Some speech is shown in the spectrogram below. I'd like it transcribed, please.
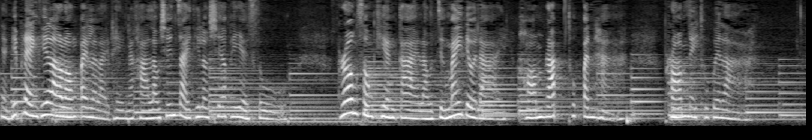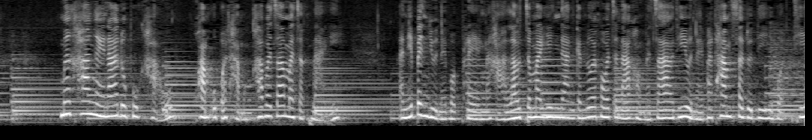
อย่างที่เพลงที่เราร้องไปหลาย ๆ เพลงนะคะ เราชื่นใจที่เราเชื่อพระเยซู พระองค์ทรงเคียงกายเราจึงไม่เดียวดาย พร้อมรับทุกปัญหา พร้อมในทุกเวลา เมื่อข้าเงยหน้าดูภูเขา ความอุปถัมภ์ของข้าพเจ้ามาจากไหน อันนี้เป็นอยู่ในบทเพลงนะคะ เราจะมายืนยันกันด้วยพระวจนะของพระเจ้าที่อยู่ในพระธรรมสดุดีบทที่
